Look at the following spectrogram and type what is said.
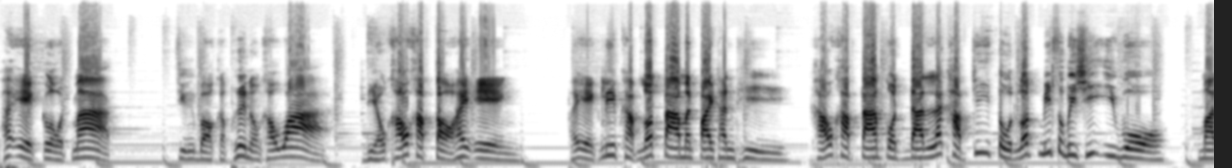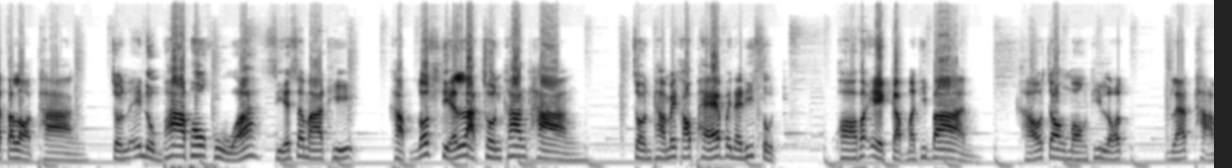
พระเอกโกรธมาก จึงบอกกับเพื่อนของเขาว่า เดี๋ยวเขาขับต่อให้เอง พระเอกรีบขับรถตามมันไปทันที เขาขับตามกดดันและขับจี้ตูดรถมิตซูบิชิอีโวมาตลอดทาง จนไอ้หนุ่มผ้าโพกหัว เสียสมาธิ ขับรถเสียหลักชนข้างทาง จนทำให้เขาแพ้ไปในที่สุด พอพระเอกกลับมาที่บ้าน เขาจ้องมองที่รถ และถาม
